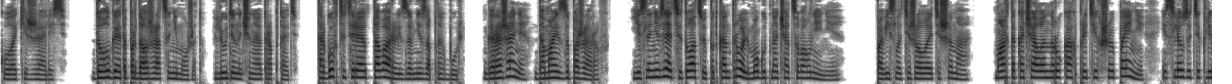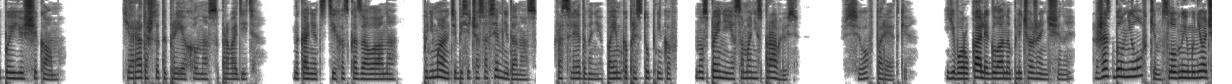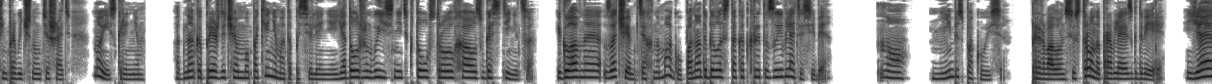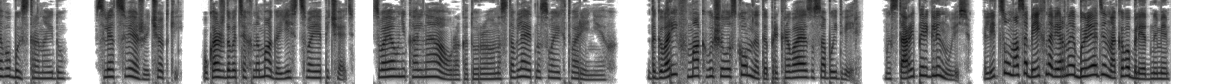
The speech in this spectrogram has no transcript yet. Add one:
Кулаки сжались. Долго это продолжаться не может. Люди начинают роптать. Торговцы теряют товары из-за внезапных бурь. Горожане — дома из-за пожаров. Если не взять ситуацию под контроль, могут начаться волнения. Повисла тяжелая тишина. Марта качала на руках притихшую Пенни, и слезы текли по ее щекам. «Я рада, что ты приехал нас сопроводить», — наконец тихо сказала она. «Понимаю, тебе сейчас совсем не до нас. Расследование, поимка преступников. Но с Пенни я сама не справлюсь». «Все в порядке». Его рука легла на плечо женщины. Жест был неловким, словно ему не очень привычно утешать, но искренним. Однако прежде чем мы покинем это поселение, я должен выяснить, кто устроил хаос в гостинице. И главное, зачем техномагу понадобилось так открыто заявлять о себе. Но не беспокойся. Прервал он сестру, направляясь к двери. Я его быстро найду. След свежий, четкий. У каждого техномага есть своя печать, своя уникальная аура, которую он оставляет на своих творениях. Договорив, маг вышел из комнаты, прикрывая за собой дверь. Мы старый переглянулись. Лица у нас обеих, наверное, были одинаково бледными.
